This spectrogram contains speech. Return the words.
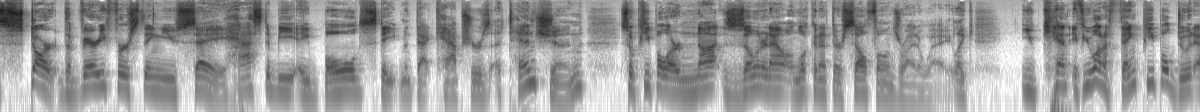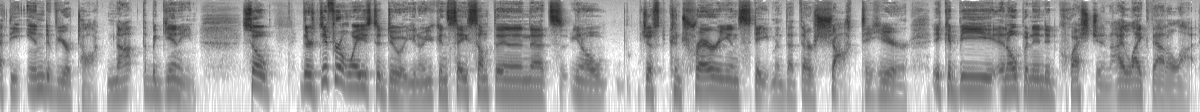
start the very first thing you say has to be a bold statement that captures attention so people are not zoning out and looking at their cell phones right away. Like, you can if you want to thank people do it at the end of your talk not the beginning. So there's different ways to do it. You know you can say something that's you know just contrarian statement that they're shocked to hear. It could be an open-ended question. I like that a lot.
